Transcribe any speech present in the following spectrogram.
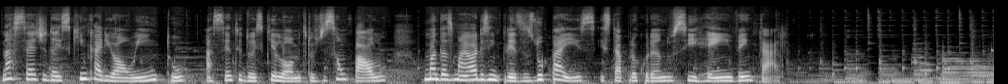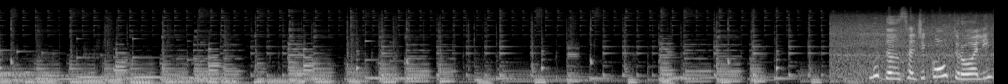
Na sede da Skin Cariol em Itu, a 102 quilômetros de São Paulo, uma das maiores empresas do país está procurando se reinventar. Mudança de controle,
